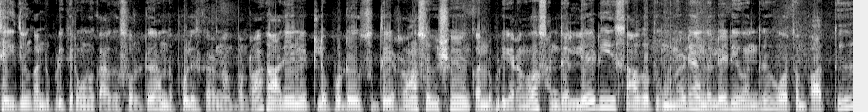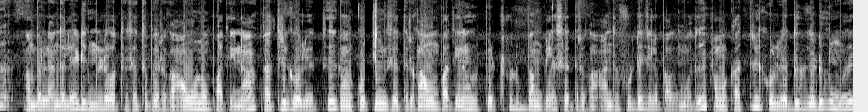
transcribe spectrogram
செய்தியும் இதுவும் கண்டுபிடிக்கிற உனக்காக சொல்லிட்டு அந்த போலீஸ்காரன் என்ன பண்ணுறான் அதே நெட்டில் போட்டு சுற்றிடுறான் ஸோ விஷயம் கண்டுபிடிக்கிறாங்க. அந்த லேடி போகிறதுக்கு முன்னாடி அந்த லேடி வந்து ஒருத்தன் பார்த்து நம்ம அந்த லேடிக்கு முன்னாடி ஒருத்தன் செத்து போயிருக்கான். அவனும் பார்த்தீங்கன்னா கத்திரிக்கோல் எடுத்து அவன் குத்திங் செத்துருக்கான். அவன் பார்த்தீங்கன்னா ஒரு பெட்ரோல் பங்க்கில் செத்துருக்கான். அந்த ஃபுட்டேஜில் பார்க்கும்போது அவன் கத்திரிக்கோல் எடுத்து எடுக்கும்போது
